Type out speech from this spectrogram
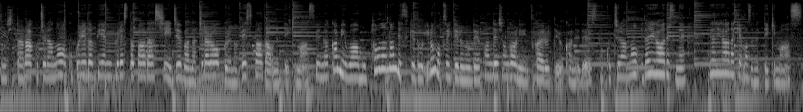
そしたらこちらの黒竜ド PM プレストパウダー C10 番ナチュラルオークルのフェイスパウダーを塗っていきます。で中身はもうパウダーなんですけど色もついてるのでファンデーション代わりに使えるっていう感じです。こちらの左側ですね。左側だけまず塗っていきます。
